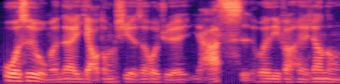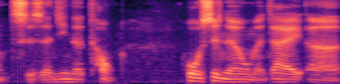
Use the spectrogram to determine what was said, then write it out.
或者是我们在咬东西的时候会觉得牙齿或者地方很像那种齿神经的痛，或是呢我们在呃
